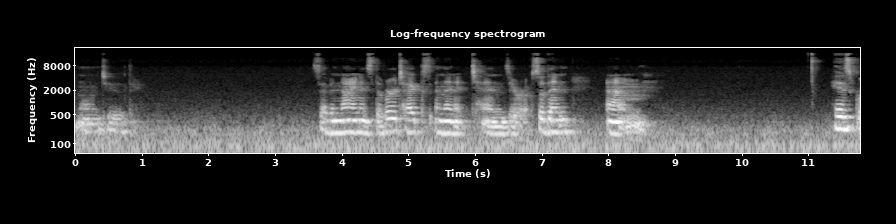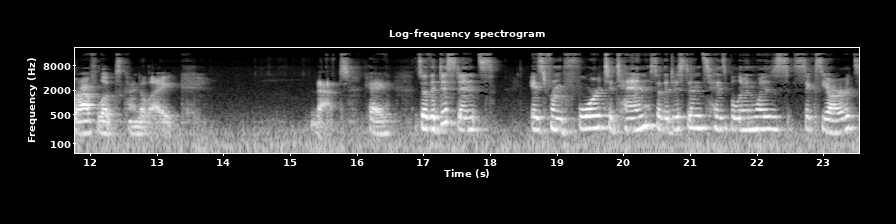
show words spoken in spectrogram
1, 2, 3, 7, 9 is the vertex, and then at 10, 0. So then um, his graph looks kind of like that, okay? So the distance is from 4 to 10. So the distance his balloon was 6 yards.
